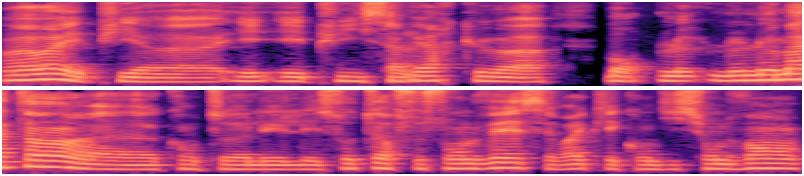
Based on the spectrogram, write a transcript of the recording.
Ouais, ouais, et puis, euh, et, et puis il s'avère que, euh, bon, le, le, le matin, euh, quand euh, les, les sauteurs se sont levés, c'est vrai que les conditions de vent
